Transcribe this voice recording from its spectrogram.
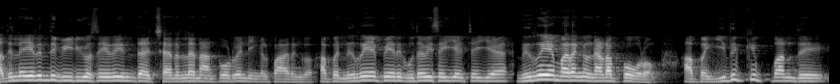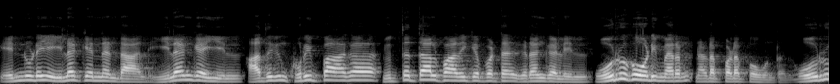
அதுல இருந்து வீடியோ செய்து இந்த சேனல்ல நான் போடுவேன். நீங்கள் பாருங்க. அப்ப நிறைய பேருக்கு உதவி செய்ய செய்ய நிறைய மரங்கள் நடப்போகிறோம் அப்ப இதுக்கு வந்து என்னுடைய இலக்கு என்னென்றால் இலங்கையில் அதுவும் குறிப்பாக யுத்தத்தால் பாதிக்கப்பட்ட இடங்களில் ஒரு கோடி மரம் நடப்பட போகின்றது. ஒரு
